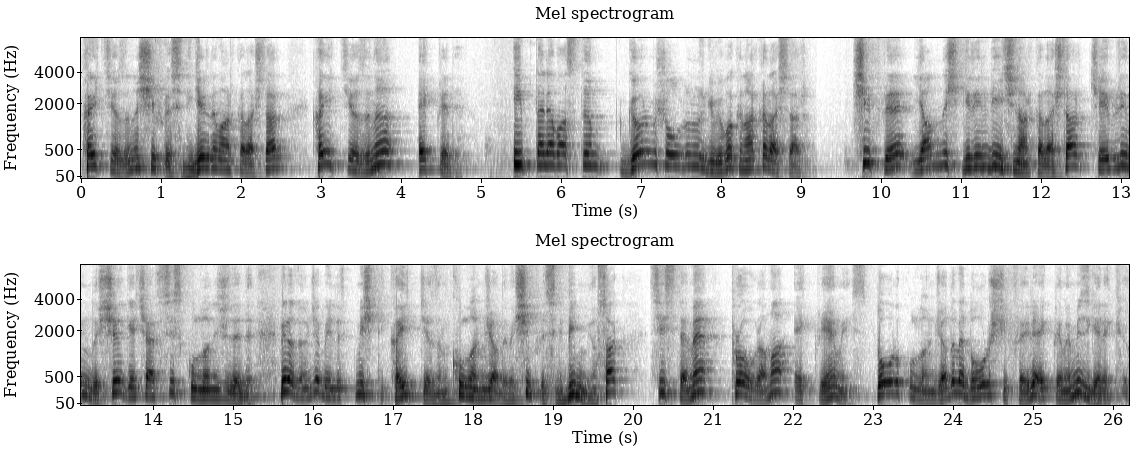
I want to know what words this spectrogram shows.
kayıt cihazının şifresini girdim arkadaşlar. Kayıt cihazını ekledi. İptale bastım. Görmüş olduğunuz gibi bakın arkadaşlar Şifre yanlış girildiği için arkadaşlar çevrim dışı geçersiz kullanıcı dedi. Biraz önce belirtmiştik. Kayıt cihazının kullanıcı adı ve şifresini bilmiyorsak sisteme programa ekleyemeyiz. Doğru kullanıcı adı ve doğru şifreyle eklememiz gerekiyor.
